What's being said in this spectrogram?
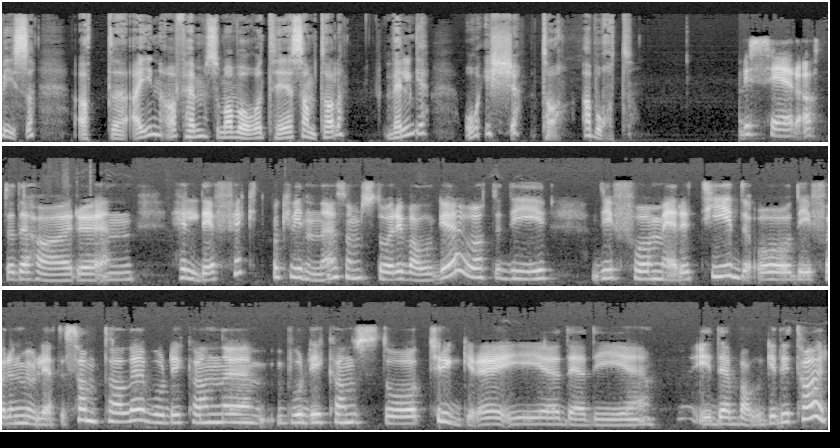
viser at én av fem som har vært til samtale, velger å ikke ta abort. Vi ser at det har en heldig effekt på kvinnene som står i valget, og at de de får mer tid, og de får en mulighet til samtale hvor de kan, eh, hvor de kan stå tryggere i det, de, i det, valget de tar.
